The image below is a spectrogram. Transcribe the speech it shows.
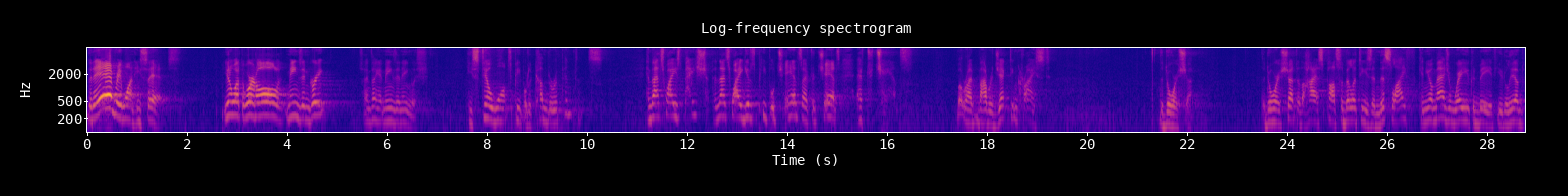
that everyone, he says, you know what the word all means in Greek? Same thing it means in English. He still wants people to come to repentance. And that's why he's patient. And that's why he gives people chance after chance after chance. But by rejecting Christ, the door is shut. The door is shut to the highest possibilities in this life. Can you imagine where you could be if you'd lived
